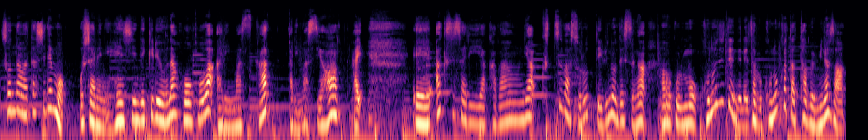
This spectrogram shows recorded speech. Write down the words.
そんな私でもおしゃれに変身できるような方法はありますか？ありますよ。はい。えー、アクセサリーやカバンや靴は揃っているのですが、あこれもうこの時点でね、多分この方多分皆さん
